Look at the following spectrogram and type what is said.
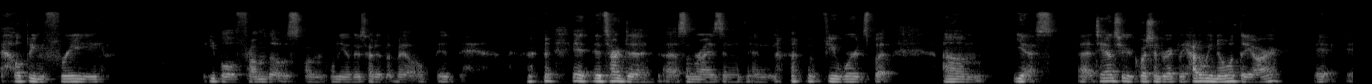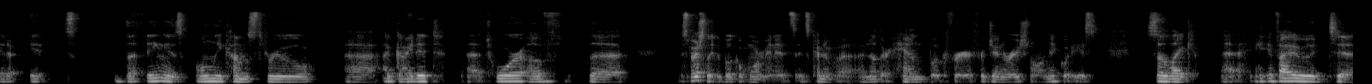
helping free people from those on, on the other side of the veil it it, it's hard to uh, summarize in, in a few words, but um, yes, uh, to answer your question directly, how do we know what they are? It, it it's the thing is only comes through uh, a guided uh, tour of the, especially the Book of Mormon. It's it's kind of a, another handbook for for generational iniquities. So like, uh, if I would to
